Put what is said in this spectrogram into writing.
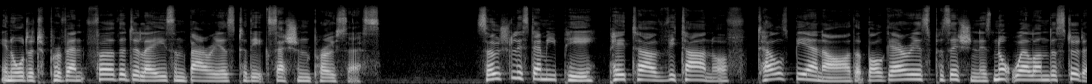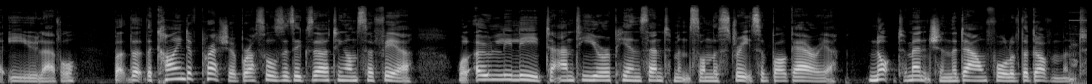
in order to prevent further delays and barriers to the accession process. Socialist MEP Petar Vitanov tells BNR that Bulgaria's position is not well understood at EU level, but that the kind of pressure Brussels is exerting on Sofia will only lead to anti European sentiments on the streets of Bulgaria not to mention the downfall of the government.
